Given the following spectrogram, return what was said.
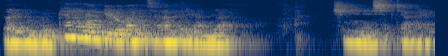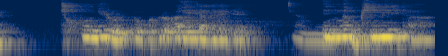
넓은 길, 편안한 길로 가는 사람들이 아니라 주님의 십자가를 좁은 길을 또 걸어가는 자들에게 아멘. 있는 비밀이다.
